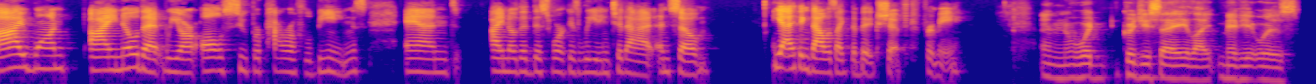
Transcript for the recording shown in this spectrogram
I want I know that we are all super powerful beings and I know that this work is leading to that. And so, yeah, I think that was like the big shift for me. And would could you say like maybe it was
